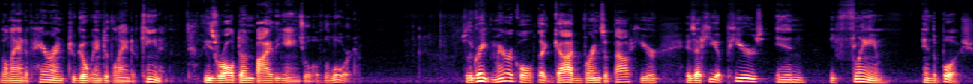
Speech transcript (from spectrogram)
the land of Haran to go into the land of Canaan. These were all done by the angel of the Lord. So the great miracle that God brings about here is that he appears in the flame in the bush,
